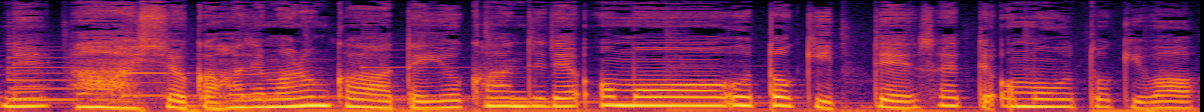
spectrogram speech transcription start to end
うねああ1週間始まるんかっていう感じで思う時ってそうやって思う時は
